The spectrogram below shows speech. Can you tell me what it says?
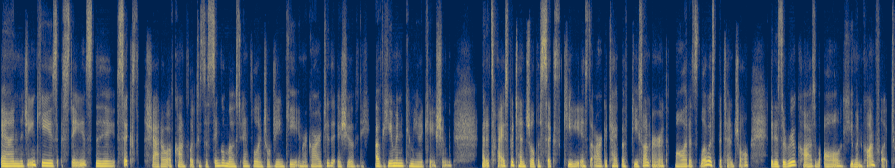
And the gene keys states the sixth shadow of conflict is the single most influential gene key in regard to the issue of, the, of human communication. At its highest potential, the sixth key is the archetype of peace on earth, while at its lowest potential, it is the root cause of all human conflict.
